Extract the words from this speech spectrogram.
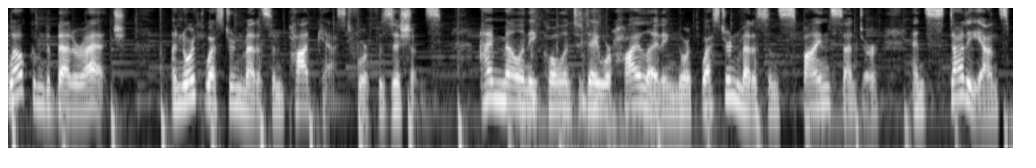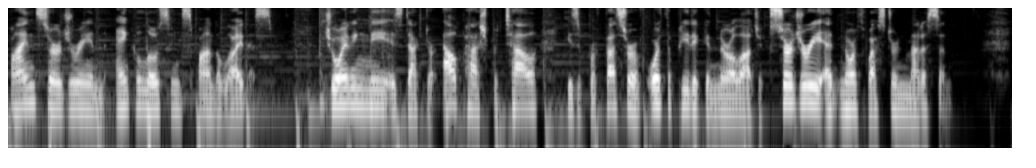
Welcome to Better Edge, a Northwestern Medicine podcast for physicians. I'm Melanie Cole, and today we're highlighting Northwestern Medicine's Spine Center and study on spine surgery and ankylosing spondylitis. Joining me is Dr. Alpesh Patel. He's a professor of orthopedic and neurologic surgery at Northwestern Medicine.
